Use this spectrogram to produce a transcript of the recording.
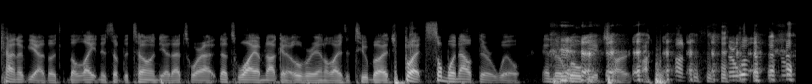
kind of yeah, the, the lightness of the tone. Yeah, that's where I, that's why I'm not going to overanalyze it too much. But someone out there will, and there will be a chart. on, on, there will, there will,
